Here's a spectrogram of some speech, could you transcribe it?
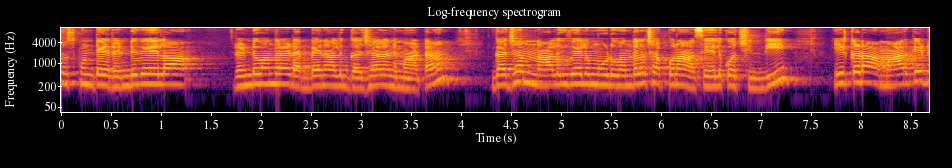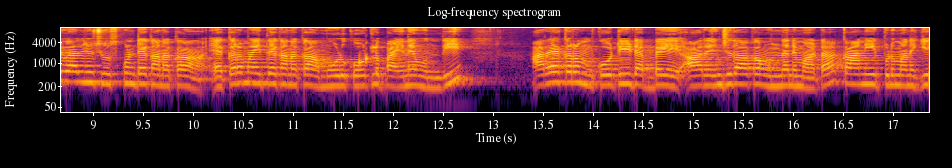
చూసుకుంటే రెండు వేల రెండు వందల డెబ్బై నాలుగు గజాలన్నమాట. గజం నాలుగు వేల మూడు వందల చప్పున సేల్కొచ్చింది. ఇక్కడ మార్కెట్ వాల్యూ చూసుకుంటే కనుక ఎకరం అయితే కనుక మూడు కోట్ల పైనే ఉంది. అర ఎకరం కోటి డెబ్బై ఆ రేంజ్ దాకా ఉందన్నమాట. కానీ ఇప్పుడు మనకి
